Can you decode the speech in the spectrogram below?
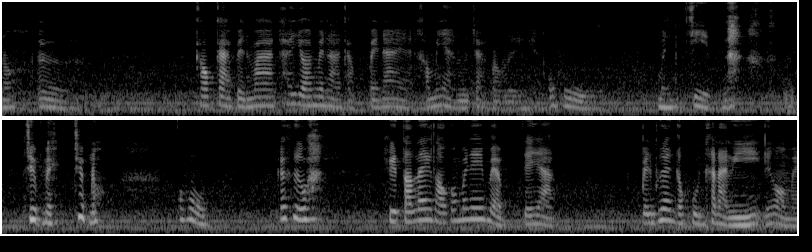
เนาะเออ เขากลายเป็นว่าถ้าย้อนเวลากลับไปได้เขาไม่อยากรู้จักเราเลยเงี้ยโอ้โหมันเจ็บนะเจ็บไหมเจ็บเนาะโอ้โหก็คือว่า คือตอนแรกเราก็ไม่ได้แบบจะอยากเป็นเพื่อนกับคุณขนาดนี้นึกออกไหม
